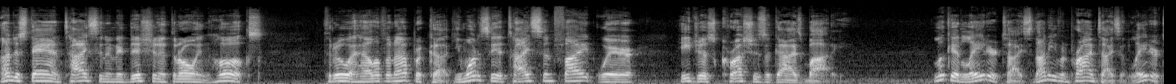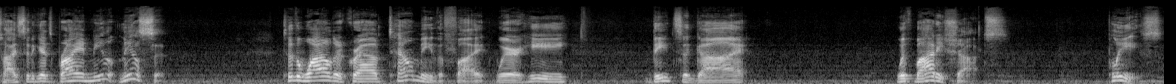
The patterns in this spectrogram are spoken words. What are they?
Understand, Tyson, in addition to throwing hooks, threw a hell of an uppercut. You want to see a Tyson fight where he just crushes a guy's body? Look at later Tyson, not even prime Tyson, later Tyson against Brian Nielsen. To the Wilder crowd, tell me the fight where he beats a guy with body shots. Please.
